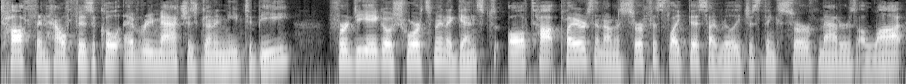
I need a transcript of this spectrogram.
tough and how physical every match is going to need to be for Diego Schwartzman against all top players. And on a surface like this, I really just think serve matters a lot.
